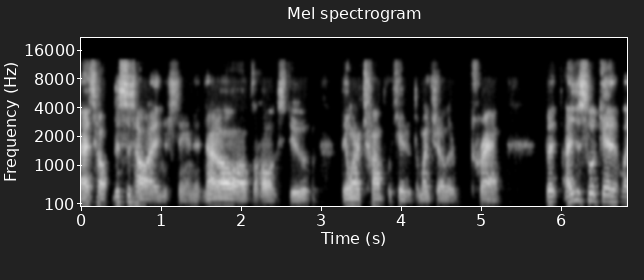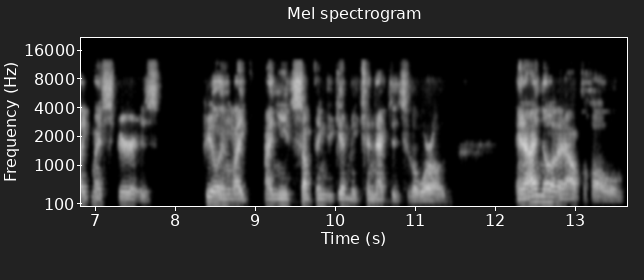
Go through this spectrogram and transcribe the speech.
That's how this is how I understand it. Not all alcoholics do they want to complicate it with a bunch of other crap. But I just look at it like my spirit is feeling like I need something to get me connected to the world. And I know that alcohol will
